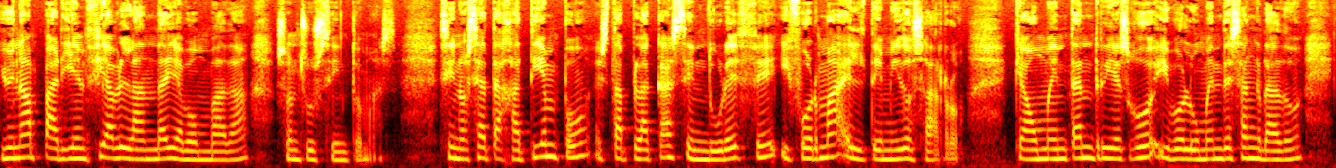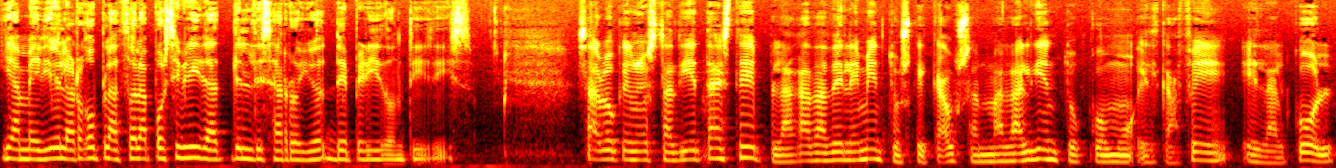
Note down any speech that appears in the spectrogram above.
y una apariencia blanda y abombada son sus síntomas. Si no se ataja a tiempo, esta placa se endurece y forma el temido sarro, que aumenta en riesgo y volumen de sangrado y a medio y largo plazo la posibilidad del desarrollo de periodontitis. Salvo que nuestra dieta esté plagada de elementos que causan mal aliento como el café, el alcohol,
